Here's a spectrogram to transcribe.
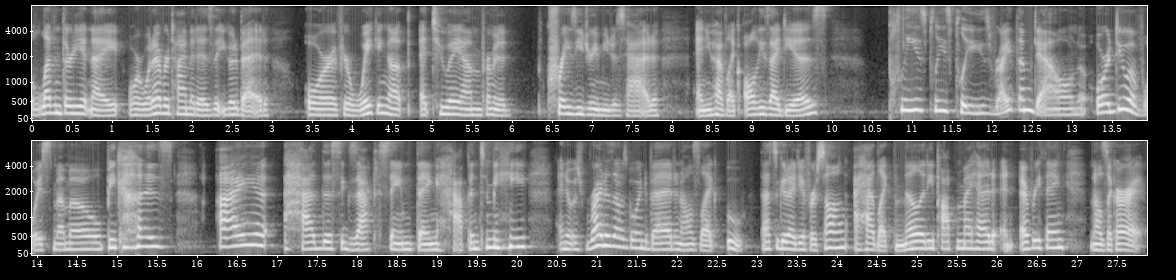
11:30 at night or whatever time it is that you go to bed, or if you're waking up at 2 a.m. from a crazy dream you just had and you have like all these ideas, please, please, please write them down or do a voice memo because I had this exact same thing happen to me. And it was right as I was going to bed, and I was like, ooh, that's a good idea for a song. I had like the melody pop in my head and everything. And I was like, all right,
